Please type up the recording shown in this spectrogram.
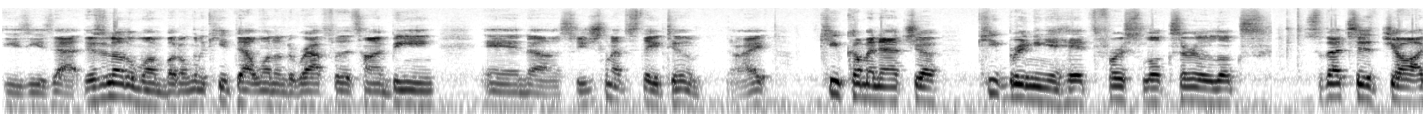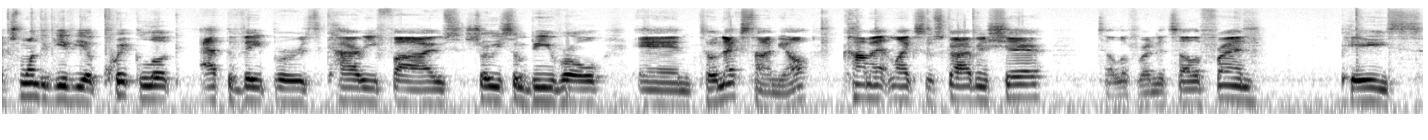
Easy as that. There's another one, but I'm going to keep that one under wraps for the time being. And uh, so you're just going to have to stay tuned. All right. Keep coming at you. Keep bringing your hits, first looks, early looks. So that's it, y'all. I just wanted to give you a quick look at the Vapors, Kyrie 5s, show you some B-roll. And until next time, y'all, comment, like, subscribe, and share. Tell a friend to tell a friend. Peace.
